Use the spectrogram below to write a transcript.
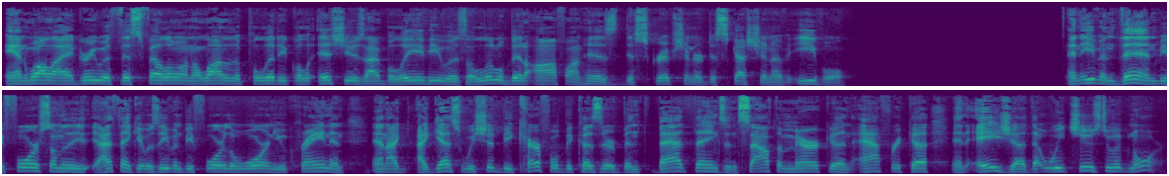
And while I agree with this fellow on a lot of the political issues, I believe he was a little bit off on his description or discussion of evil. And even then, before some of the, I think it was even before the war in Ukraine, and, and I, I guess we should be careful because there have been bad things in South America and Africa and Asia that we choose to ignore.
